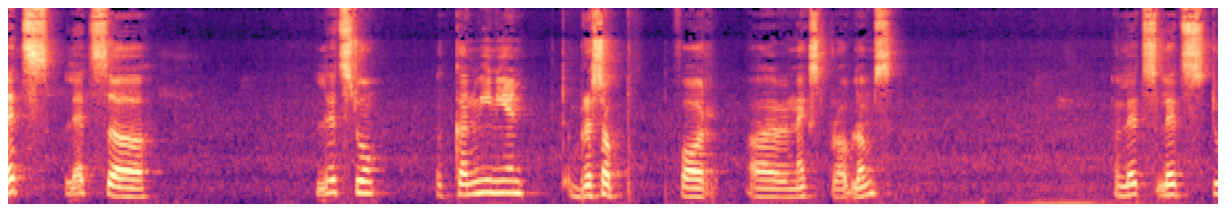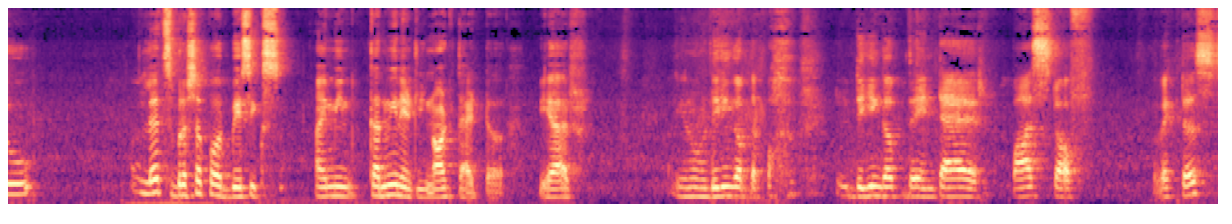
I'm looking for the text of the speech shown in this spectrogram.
let's let's uh, let's do a convenient brush up for our next problems. Let's let's do let's brush up our basics. I mean conveniently not that uh, we are you know digging up the digging up the entire past of vectors.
